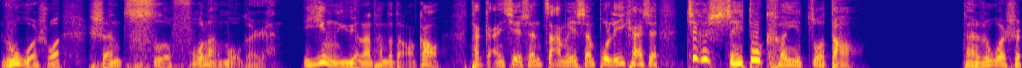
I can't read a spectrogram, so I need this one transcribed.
如果说神赐福了某个人，应允了他的祷告，他感谢神、赞美神、不离开神，这个谁都可以做到。但如果是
